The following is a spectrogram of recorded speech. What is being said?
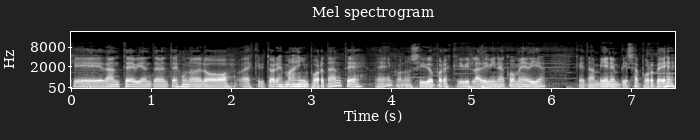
que Dante evidentemente es uno de los escritores más importantes, ¿eh? conocido por escribir la Divina Comedia, que también empieza por D,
